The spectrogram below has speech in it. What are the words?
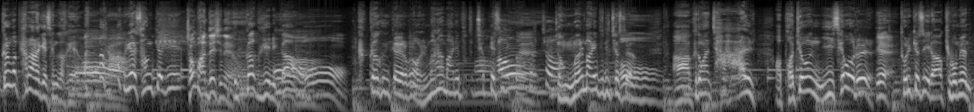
그런 거 편안하게 생각해요 그러니까 성격이 정 반대시네요. 극과 극이니까 오. 극과 극이니까 여러분 얼마나 많이 부딪혔겠습니까 어우, 그렇죠. 정말 많이 부딪혔어요. 어. 아 그동안 잘 어, 버텨온 이 세월을 예. 돌이켜서 이렇게 보면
